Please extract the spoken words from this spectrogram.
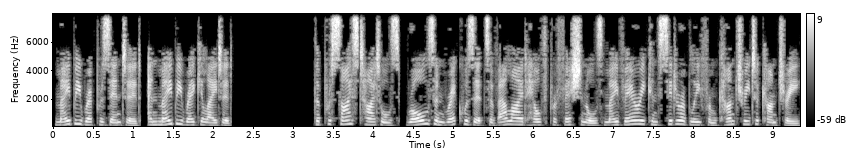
may be represented, and may be regulated. The precise titles, roles and requisites of allied health professionals may vary considerably from country to country.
